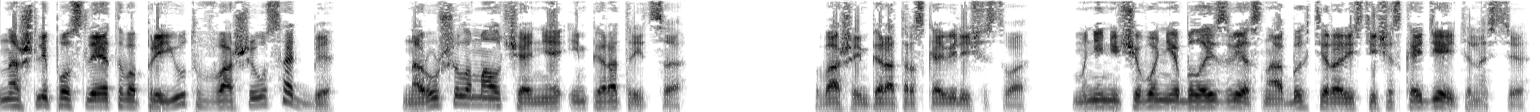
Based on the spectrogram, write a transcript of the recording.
нашли после этого приют в вашей усадьбе?» нарушила молчание императрица. «Ваше императорское величество, мне ничего не было известно об их террористической деятельности.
